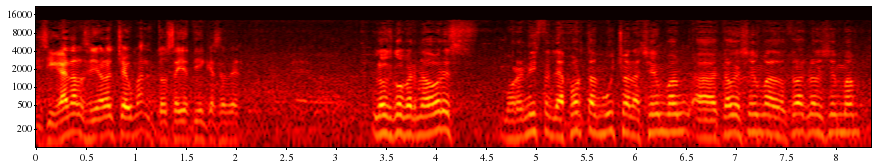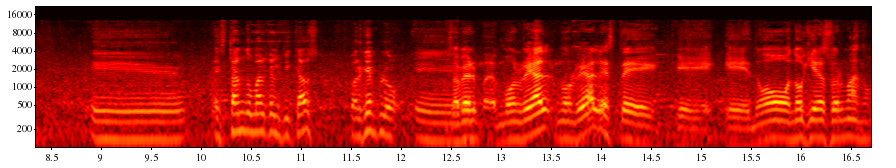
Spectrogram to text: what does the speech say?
Y si gana la señora Cheuman, entonces ella tiene que ceder. Los gobernadores morenistas le aportan mucho a la Sheinbaum, a Claudia Sheinbaum, a la doctora Claudia Sheinbaum, eh, estando mal calificados. Por ejemplo, eh, Pues, a ver, Monreal, Monreal este, que, que no, no quiere a su hermano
